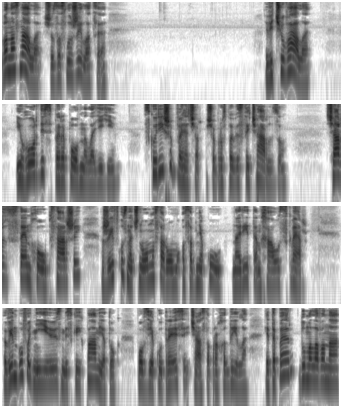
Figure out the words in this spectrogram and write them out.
Вона знала, що заслужила це. Відчувала, і гордість переповнила її. Скоріше б вечір, щоб розповісти Чарльзу. Чарльз Стенхоуп старший жив у значному старому особняку на Ріттенхаус Сквер. Він був однією з міських пам'яток, повз яку Тресі часто проходила, і тепер, думала вона,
